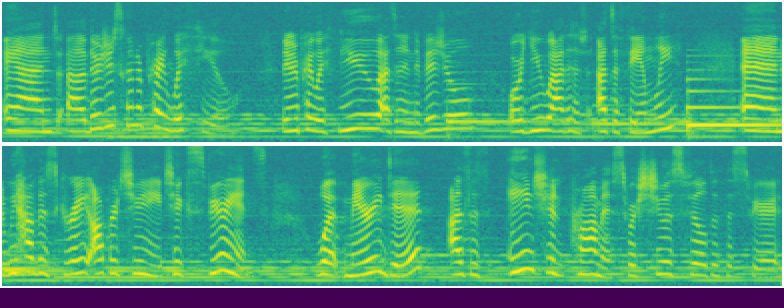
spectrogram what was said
and uh, they're just going to pray with you. They're going to pray with you as an individual or you as a, as a family. And we have this great opportunity to experience what Mary did as this ancient promise where she was filled with the Spirit,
